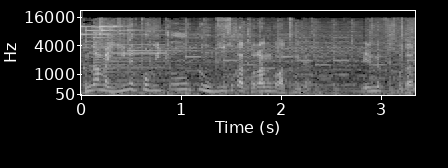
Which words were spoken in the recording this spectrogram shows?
그나마 2매폭이 조금 누수가 덜한 것 같은데? 1매폭보다는?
